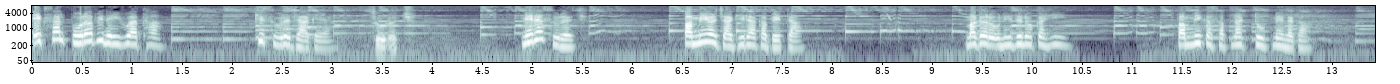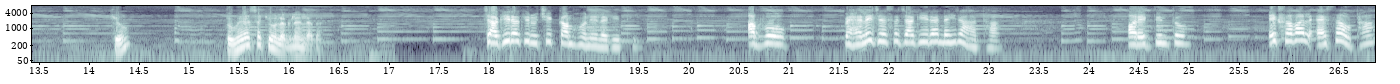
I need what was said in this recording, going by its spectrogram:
एक साल पूरा भी नहीं हुआ था कि सूरज आ गया। सूरज? मेरा सूरज पम्मी और जागीरा का बेटा। मगर उन्हीं दिनों कहीं पम्मी का सपना टूटने लगा। क्यों? तुम्हें ऐसा क्यों लगने लगा? जागीरा की रुचि कम होने लगी थी। अब वो पहले जैसा जागीरा नहीं रहा था। और एक दिन तो एक सवाल ऐसा उठा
